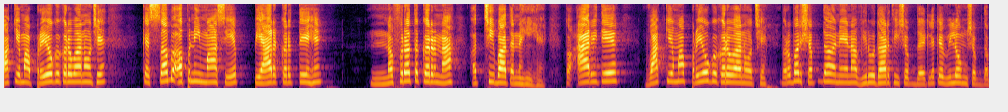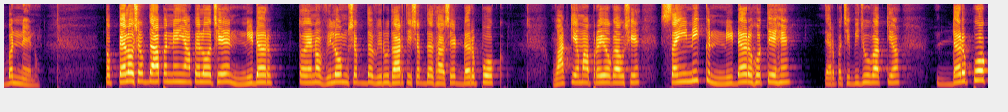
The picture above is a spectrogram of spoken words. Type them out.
વાક્યમાં પ્રયોગ કરવાનો છે કે સબ અપની માં સે પ્યાર કરતે હૈ નફરત કરના અચ્છી બાત નહીં હે તો આ રીતે વાક્યમાં પ્રયોગ કરવાનો છે બરાબર શબ્દ અને એના વિરુદ્ધાર્થી શબ્દ એટલે કે વિલોમ શબ્દ બંનેનો તો પહેલો શબ્દ આપણને અહીં આપેલો છે નીડર તો એનો વિલોમ શબ્દ વિરુદ્ધાર્થી શબ્દ થશે ડરપોક वाक्य में प्रयोग આવશે सैनिक निडर होते हैं ત્યાર પછી બીજો વાક્ય डरपोक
